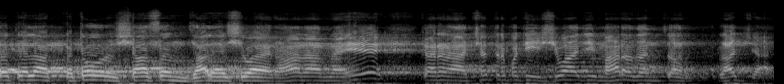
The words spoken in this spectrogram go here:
तर त्याला कठोर शासन झाल्याशिवाय राहणार नाही कारण हा छत्रपती शिवाजी महाराजांचा राज्य आहे.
